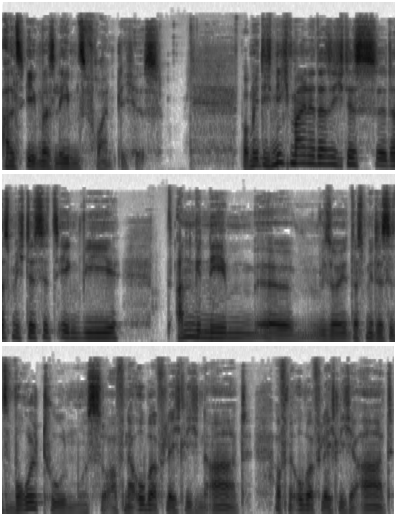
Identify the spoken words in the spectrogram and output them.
als irgendwas lebensfreundliches. Womit ich nicht meine, dass ich das, dass mich das jetzt irgendwie angenehm, äh, wie soll ich, dass mir das jetzt wohltun muss, so auf einer oberflächlichen Art, auf eine oberflächliche Art,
